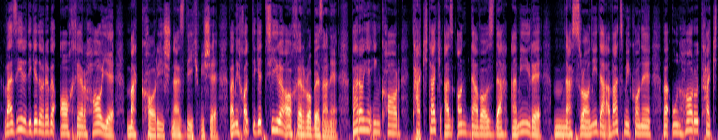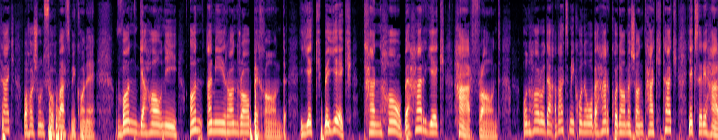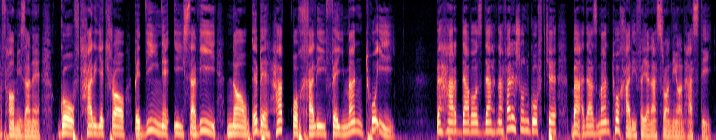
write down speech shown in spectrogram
وزیر دیگه داره به آخرهای مکاریش نزدیک میشه و می‌خواد دیگه تیر آخر رو بزنه. برای این کار تک تک از آن دوازده امیر نصرانی دعوت می‌کنه و اونها رو تک تک باهاشون صحبت می‌کنه. وانگهانی آن امیران را بخواند. یک به یک تنها به هر یک حرف راند. اونها رو دعوت می‌کنه و به هر کدامشان تک تک یک سری حرف ها می‌زنه. گفت هر یک را به دین ایسوی نائب حق و خلیفه من تویی. به هر دوازده نفرشون گفت که بعد از من تو خلیفه نصرانیان هستی.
